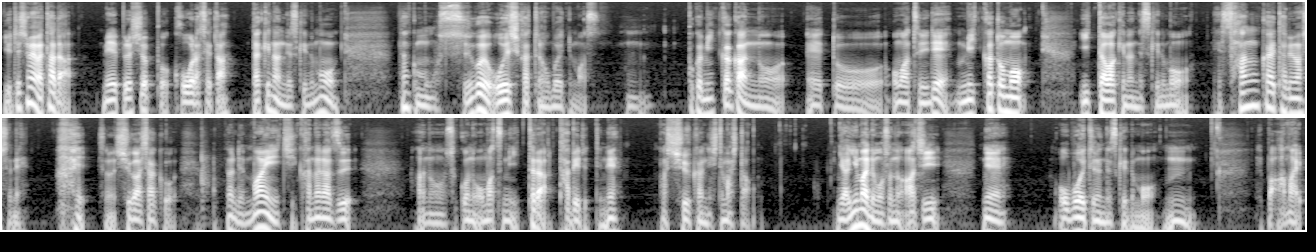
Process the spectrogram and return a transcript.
言ってしまえばただ、メープルシロップを凍らせただけなんですけども、なんかもうすごい美味しかったのを覚えてます。うん。僕は3日間の、えっ、ー、と、お祭りで3日とも行ったわけなんですけども、3回食べましたね。はい。そのシュガーシャークを。なので毎日必ず、あの、そこのお祭りに行ったら食べるってね、まあ、習慣にしてました。いや、今でもその味、ね、覚えてるんですけども、うん。やっぱ甘い。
